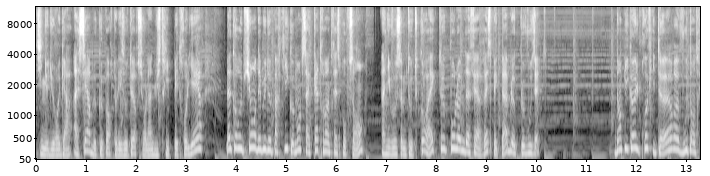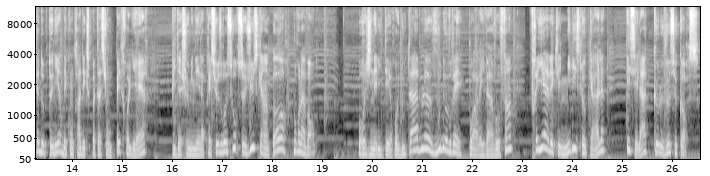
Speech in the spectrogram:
Signe du regard acerbe que portent les auteurs sur l'industrie pétrolière, la corruption en début de partie commence à 93%, un niveau somme toute correct pour l'homme d'affaires respectable que vous êtes. Dans Picoil Profiteur, vous tenterez d'obtenir des contrats d'exploitation pétrolière, puis d'acheminer la précieuse ressource jusqu'à un port pour la vendre. Originalité redoutable, vous devrez, pour arriver à vos fins, frayer avec les milices locales, et c'est là que le jeu se corse.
